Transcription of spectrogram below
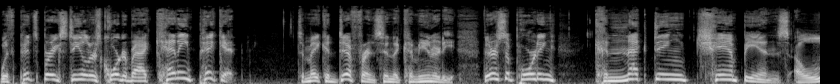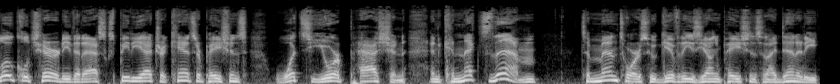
with Pittsburgh Steelers quarterback Kenny Pickett to make a difference in the community. They're supporting Connecting Champions, a local charity that asks pediatric cancer patients, "What's your passion?" and connects them to mentors who give these young patients an identity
